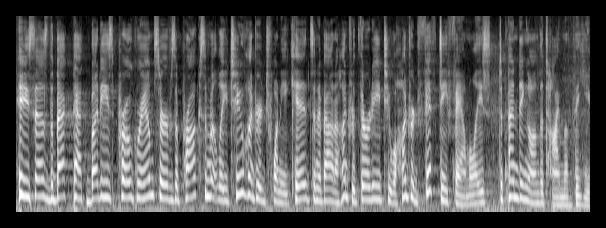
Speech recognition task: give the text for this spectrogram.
He says the Backpack Buddies program serves approximately 220 kids and about 130 to 150 families, depending on the time of the year.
